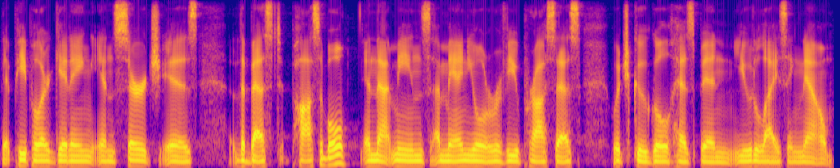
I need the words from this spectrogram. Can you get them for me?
that people are getting in search is the best possible, and that means a manual review process which Google has been utilizing now.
